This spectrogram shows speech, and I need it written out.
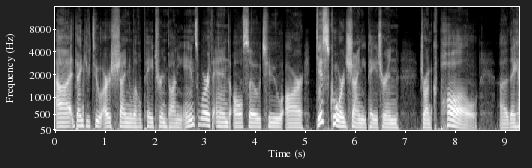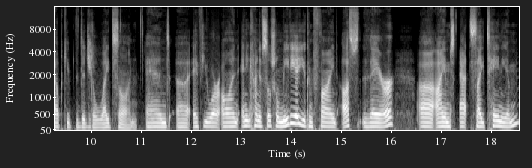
Uh, thank you to our shiny level patron Bonnie Ainsworth and also to our Discord shiny patron Drunk Paul. Uh, they help keep the digital lights on. And uh, if you are on any kind of social media, you can find us there. Uh, I am at Psitanium.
